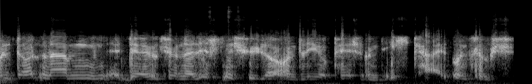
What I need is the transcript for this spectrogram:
und dort nahmen der Journalistenschüler und Leo Pesch und ich teil. Und zum Sch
